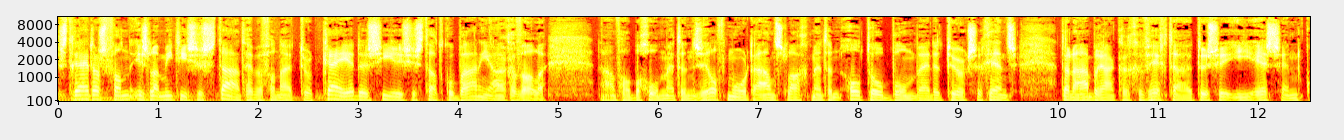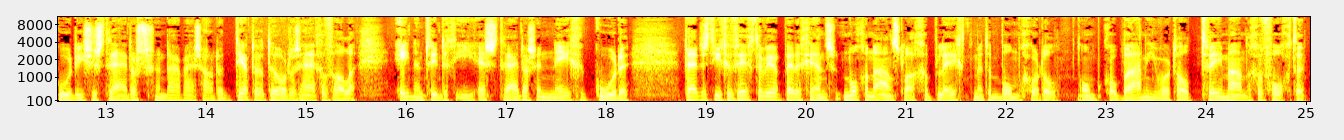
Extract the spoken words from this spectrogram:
Strijders van Islamitische Staat hebben vanuit Turkije de Syrische stad Kobani aangevallen. De aanval begon met een zelfmoordaanslag met een autobom bij de Turkse grens. Daarna braken gevechten uit tussen IS en Koerdische strijders. En daarbij zouden 30 doden zijn gevallen. 21 IS-strijders en 9 Koerden. Tijdens die gevechten werd bij de grens nog een aanslag gepleegd met een bomgordel. Om Kobani wordt al twee maanden gevochten.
